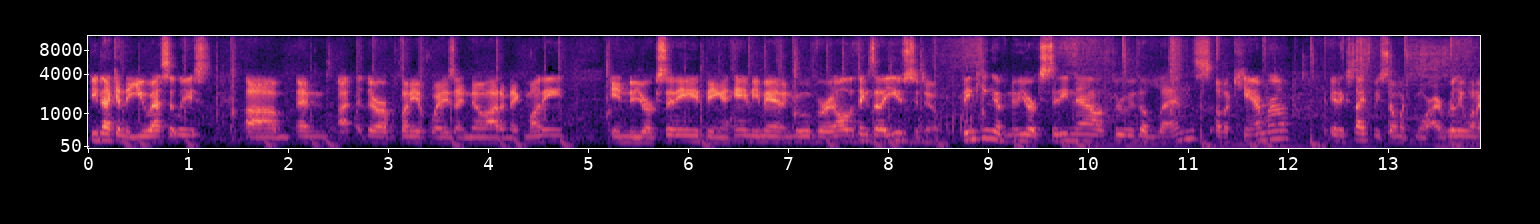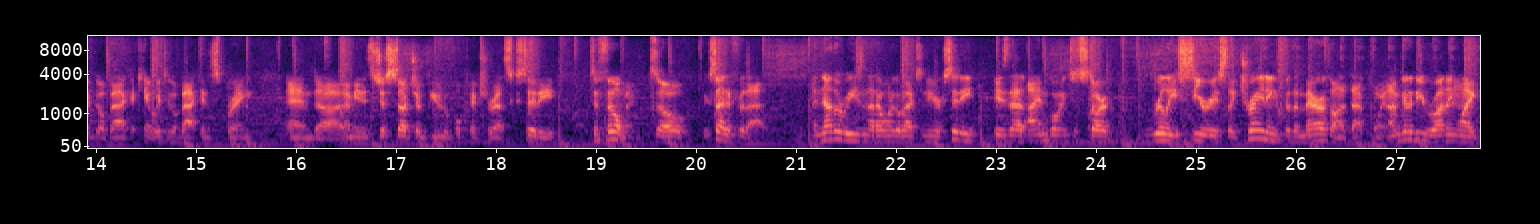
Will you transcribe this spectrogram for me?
be back in the US at least. Um, and I, there are plenty of ways I know how to make money in New York City, being a handyman and mover, and all the things that I used to do. Thinking of New York City now through the lens of a camera, it excites me so much more. I really want to go back. I can't wait to go back in spring. And uh, I mean, it's just such a beautiful, picturesque city to film it. So excited for that. Another reason that I want to go back to New York City is that I'm going to start really seriously training for the marathon at that point. I'm going to be running like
